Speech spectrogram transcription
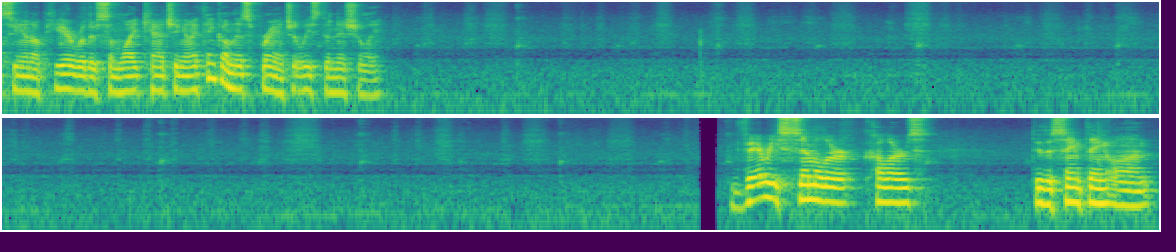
sienna up here where there's some light catching, and I think on this branch, at least initially. Very similar colors. Do the same thing on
